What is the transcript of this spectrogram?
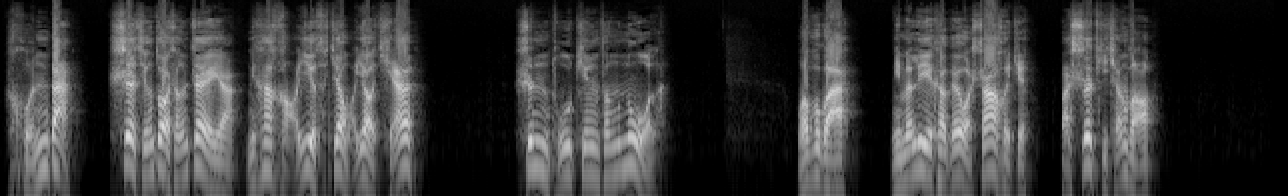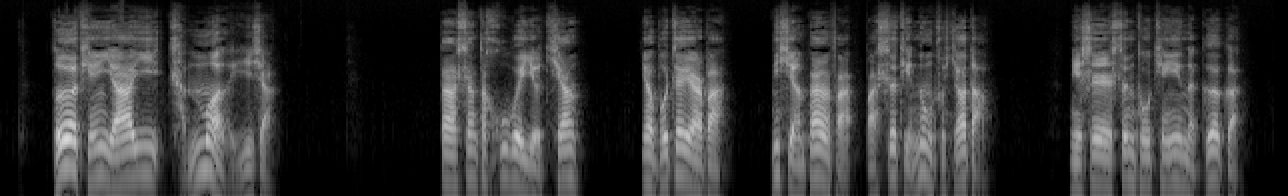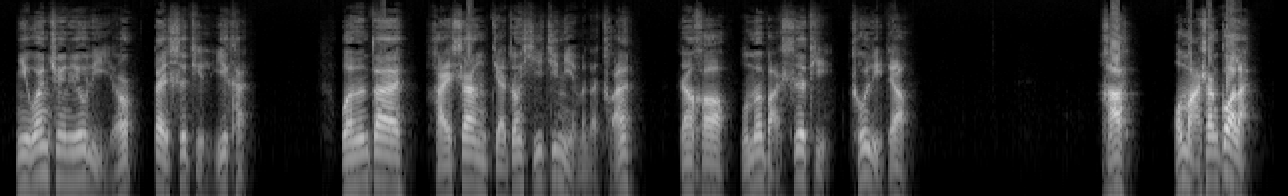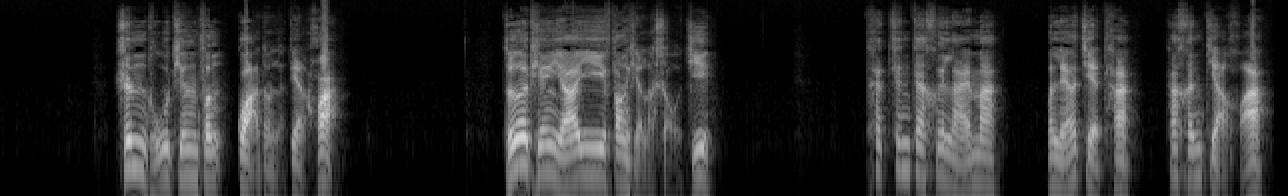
混蛋！事情做成这样，你还好意思向我要钱？申屠天风怒了。“我不管，你们立刻给我杀回去，把尸体抢走。”泽田牙医沉默了一下。大山的护卫有枪。要不这样吧，你想办法把尸体弄出小岛。你是申屠天音的哥哥，你完全有理由带尸体离开。我们在海上假装袭击你们的船，然后我们把尸体处理掉。好，我马上过来。申屠天风挂断了电话。泽田牙医放下了手机。他真的会来吗？我了解他，他很狡猾。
